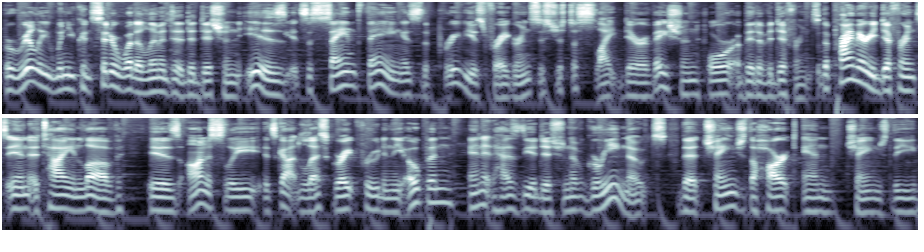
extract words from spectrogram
But really, when you consider what a limited edition is, it's the same thing as the previous fragrance, it's just a slight derivation or a bit of a difference. The primary difference in Italian Love is honestly, it's got less grapefruit in the open and it has the addition of green notes that change the heart and change the,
